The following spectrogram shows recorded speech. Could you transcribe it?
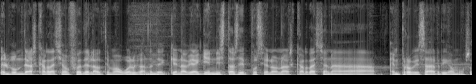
el boom de las Kardashian fue de la última huelga, ¿no? Mm. de que no había guionistas y pusieron a las Kardashian a, a improvisar, digamos,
